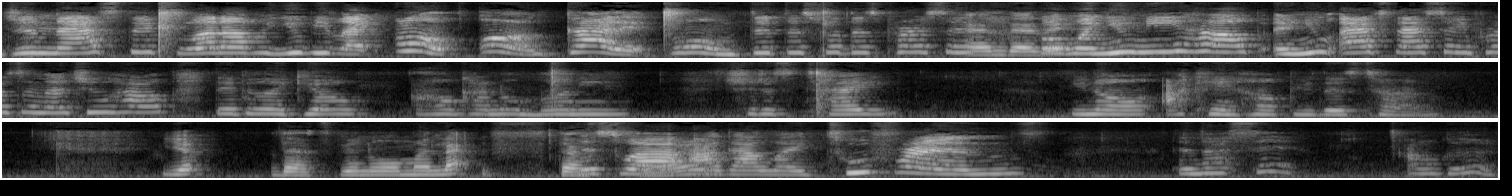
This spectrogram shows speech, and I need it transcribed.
gymnastics, whatever, you be like, oh, oh, got it, boom, did this for this person. and then But it- when you need help and you ask that same person that you help, they be like, yo, I don't got no money. Shit is tight. You know, I can't help you this time. yep, that's been all my life. That's, That's why I got like two friends, and that's it. I'm good.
